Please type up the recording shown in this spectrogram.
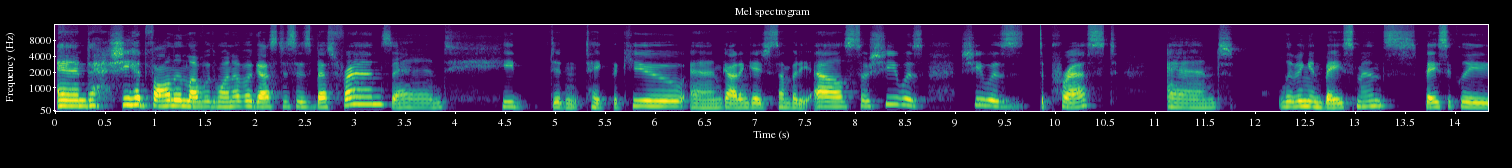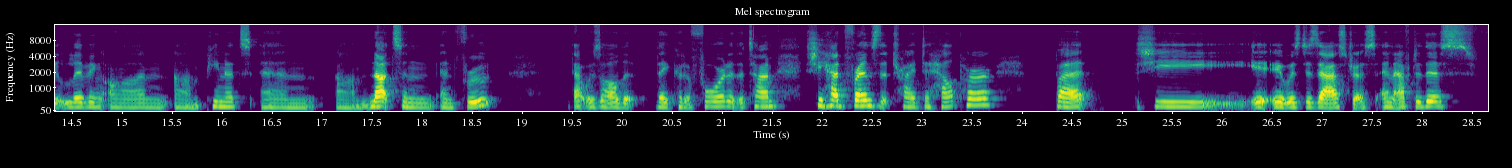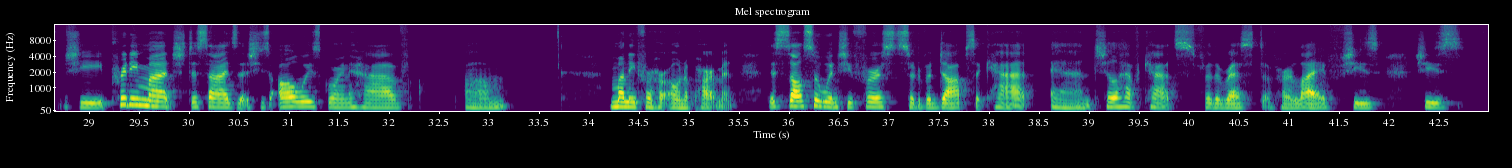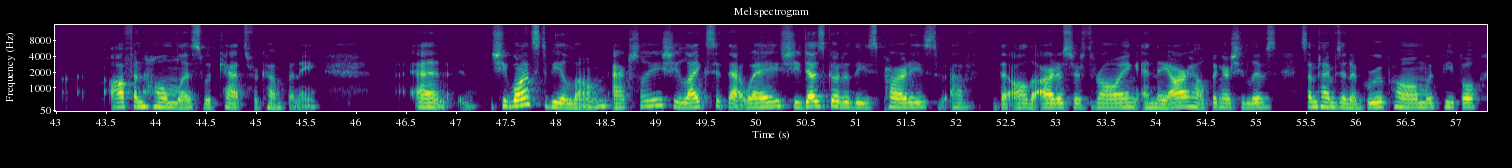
And she had fallen in love with one of Augustus's best friends, and he didn't take the cue and got engaged to somebody else. So she was she was depressed and living in basements basically living on um, peanuts and um, nuts and, and fruit. That was all that they could afford at the time. She had friends that tried to help her but she it, it was disastrous. And after this she pretty much decides that she's always going to have um, money for her own apartment. This is also when she first sort of adopts a cat and she'll have cats for the rest of her life. She's she's uh, often homeless with cats for company. And she wants to be alone actually. She likes it that way. She does go to these parties of that all the artists are throwing and they are helping her. She lives sometimes in a group home with people.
